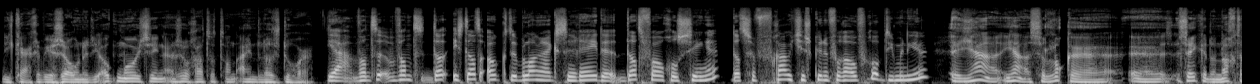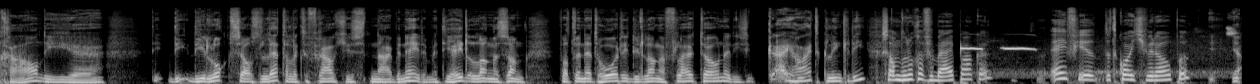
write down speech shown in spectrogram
Die krijgen weer zonen die ook mooi zingen. En zo gaat het dan eindeloos door. Ja, want, want dat, is dat ook de belangrijkste reden dat vogels zingen? Dat ze vrouwtjes kunnen veroveren op die manier? Uh, ja, ja, ze lokken uh, zeker de nachtegaal. Die, uh, die, die, die lokt zelfs letterlijk de vrouwtjes naar beneden. Met die hele lange zang. Wat we net hoorden, die lange fluittonen. Die zijn keihard, klinken die. Ik zal hem er nog even bij pakken. Even dat koortje weer open. Ja.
